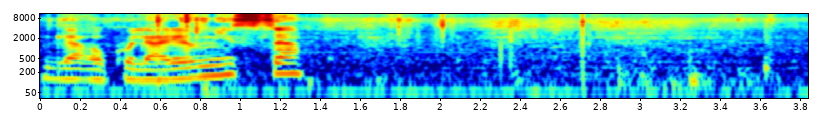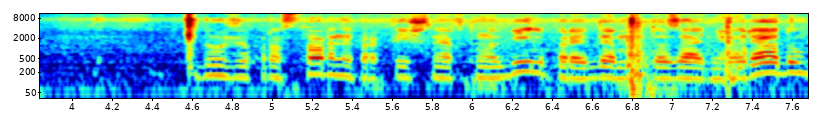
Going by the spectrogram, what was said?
для окулярів місце. Дуже просторний, практичний автомобіль. Перейдемо до заднього ряду.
